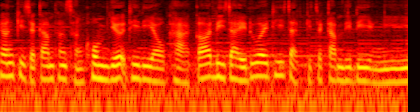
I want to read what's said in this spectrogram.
ทั้งกิจกรรมทางสังคมเยอะทีเดียวค่ะ ก็ดีใจด้วยที่จัดกิจกรรมดีๆอย่างนี้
